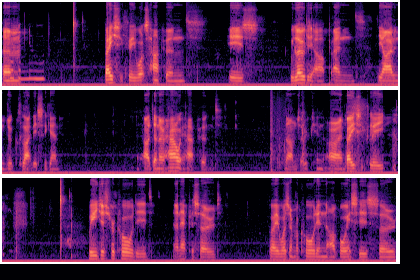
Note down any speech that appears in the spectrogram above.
like a Um, noob. basically, what's happened is we loaded it up, and the island looks like this again. I don't know how it happened. No, I'm joking. Alright, basically, we just recorded an episode, but it wasn't recording our voices, so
